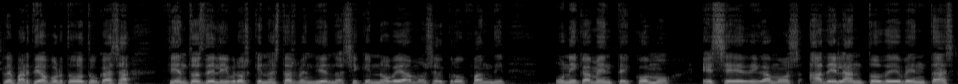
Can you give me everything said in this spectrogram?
repartida por toda tu casa, cientos de libros que no estás vendiendo. Así que no veamos el crowdfunding únicamente como ese, digamos, adelanto de ventas,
